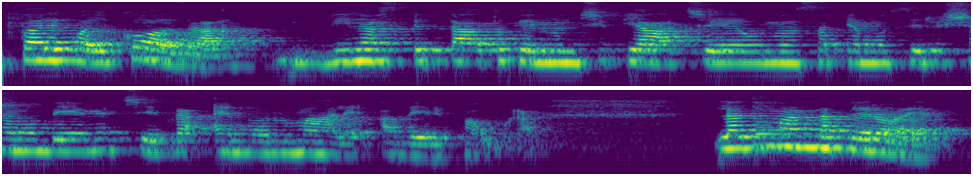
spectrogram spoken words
fare qualcosa di inaspettato che non ci piace o non sappiamo se riusciamo bene, eccetera, è normale avere paura. La domanda però è,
